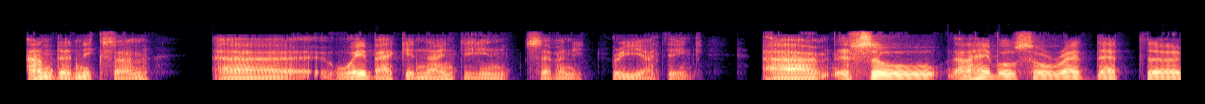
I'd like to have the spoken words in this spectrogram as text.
under Nixon uh, way back in 1973, I think. Um, so I have also read that uh,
